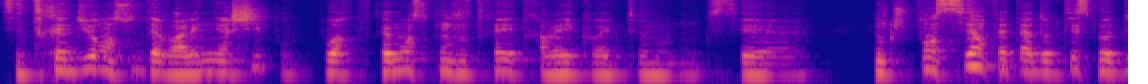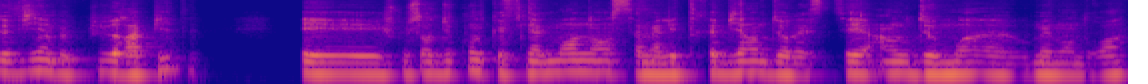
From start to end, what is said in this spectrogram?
c'est très dur ensuite d'avoir l'énergie pour pouvoir vraiment se concentrer et travailler correctement. Donc, c'est, euh, donc je pensais en fait adopter ce mode de vie un peu plus rapide. Et je me suis rendu compte que finalement, non, ça m'allait très bien de rester un ou deux mois euh, au même endroit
